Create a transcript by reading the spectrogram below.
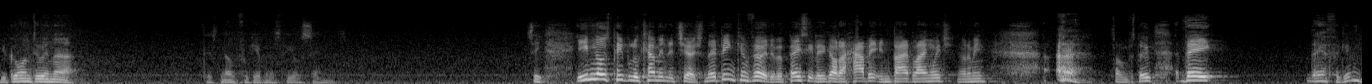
You go on doing that, there's no forgiveness for your sins. See, even those people who come into church, and they've been converted, but basically they've got a habit in bad language, you know what I mean? Some of us do. They, they are forgiven.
